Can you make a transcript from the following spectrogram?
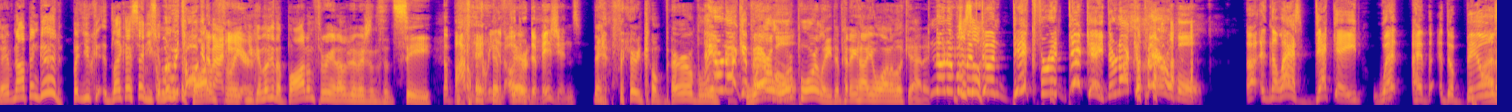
They have not been good, but you can, like I said, you so can look at the bottom three. Here? You can look at the bottom three in other divisions and see the bottom three in fared, other divisions. They have fared comparably. They are not comparable well or poorly, depending how you want to look at it. None of them have a, done dick for a decade. They're not comparable. Uh, in the last decade, what have the Bills,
